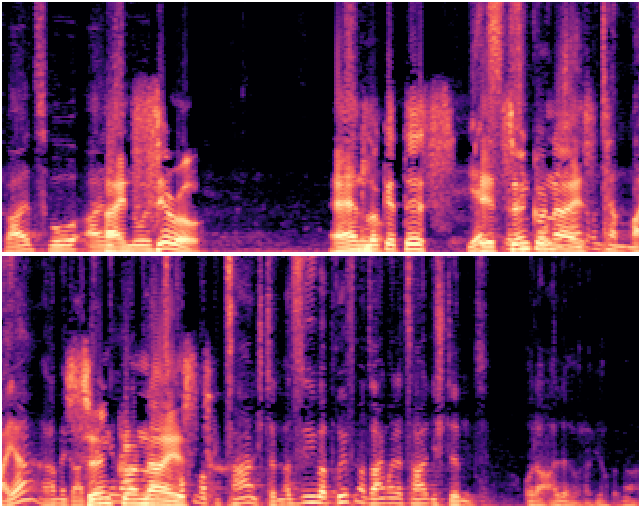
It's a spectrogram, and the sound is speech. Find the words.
3, 2, 1, And 0. zero. And So. look at this. Jetzt it's der Synchronized. synchronized. und Herr Meier haben wir gerade Synchronized. gucken, ob die Zahlen stimmen. Also Sie überprüfen und sagen mal eine Zahl, die stimmt. Oder alle, oder wie auch immer.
